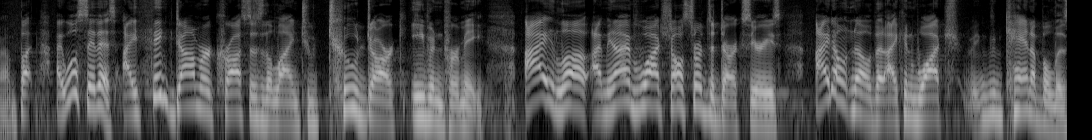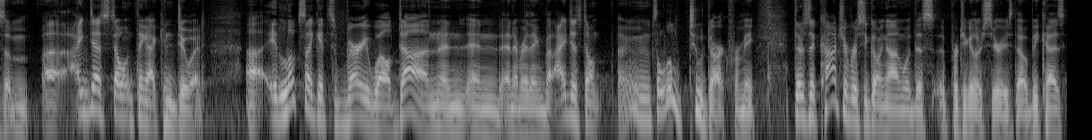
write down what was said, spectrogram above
Uh, but I will say this: I think Dahmer crosses the line to too dark, even for me. I love. I mean, I've watched all sorts of dark series. I don't know that I can watch cannibalism. Uh, I just don't think I can do it. Uh, it looks like it's very well done and, and, and everything, but I just don't, it's a little too dark for me. There's a controversy going on with this particular series, though, because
